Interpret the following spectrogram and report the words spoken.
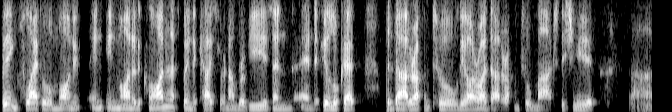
being flat or minor, in, in minor decline, and that's been the case for a number of years. And, and if you look at the data up until the IRI data up until March this year, uh,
